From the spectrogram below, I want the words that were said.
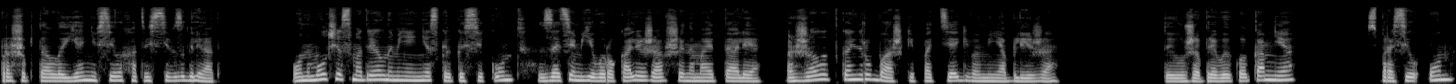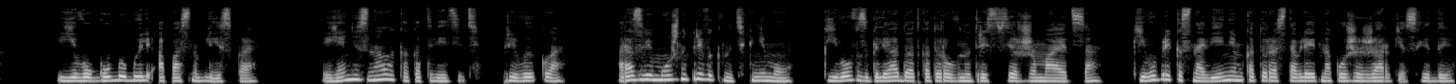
прошептала я, не в силах отвести взгляд. Он молча смотрел на меня несколько секунд, затем его рука, лежавшая на моей талии, сжала ткань рубашки, подтягивая меня ближе. «Ты уже привыкла ко мне?» — спросил он. Его губы были опасно близко. я не знала, как ответить. Привыкла. Разве можно привыкнуть к нему, к его взгляду, от которого внутри все сжимается, к его прикосновениям, которые оставляют на коже жаркие следы?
